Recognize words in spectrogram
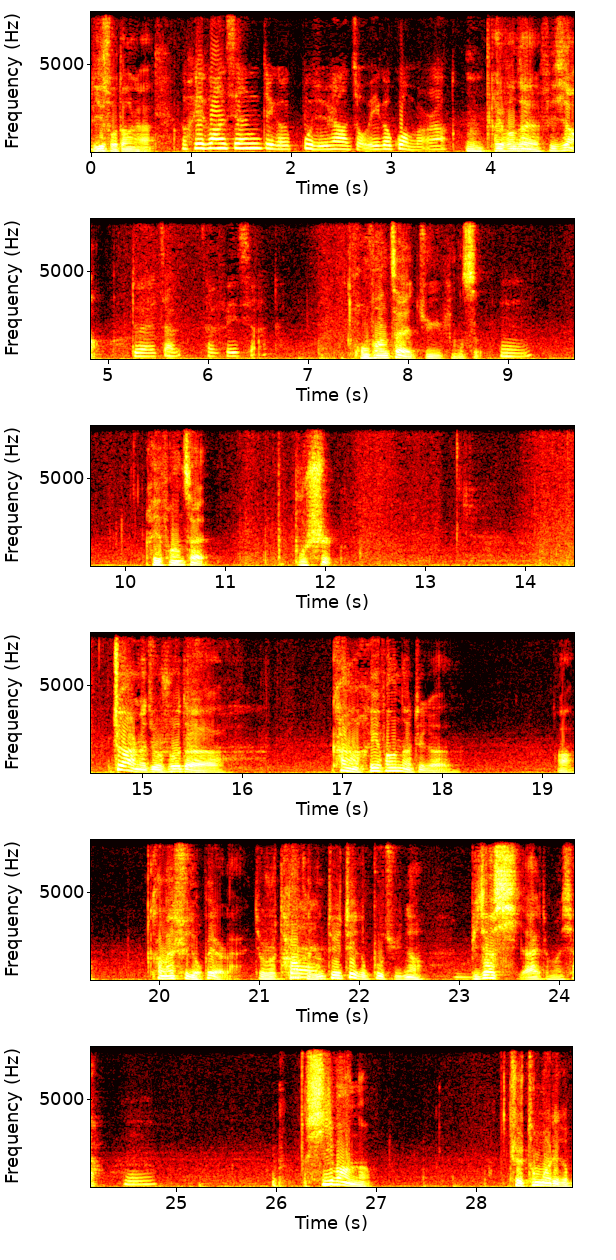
理所当然。那黑方先这个布局上走一个过门啊，嗯，黑方在飞象，对，再再飞起来，红方再居一平四，嗯，黑方再不是。这样呢，就是说的，看看黑方的这个啊，看来是有备而来，就是说他可能对。这个布局呢比较喜爱这么下，嗯，希望呢是通过这个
